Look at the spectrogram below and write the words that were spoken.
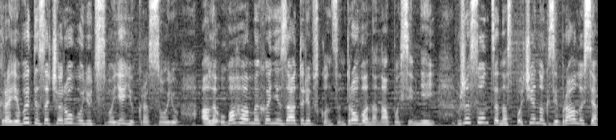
Краєвиди зачаровують своєю красою, але увага механізаторів сконцентрована на посівній. Вже сонце на спочинок зібралося,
